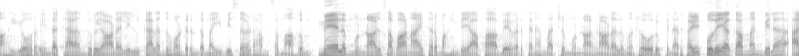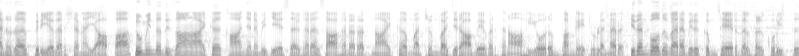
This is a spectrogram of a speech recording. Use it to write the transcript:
ஆகியோர் இந்த கலந்துரையாடலில் கல கலந்து கொண்டிருந்தமை விசேட அம்சமாகும் மேலும் முன்னாள் சபாநாயகர் மஹிந்தயாபா அபேவர்த்தன மற்றும் முன்னாள் நாடாளுமன்ற உறுப்பினர்கள் உதய கம்மன்பில அனுர பிரியதர்ஷன யாப்பா துமிந்த திசாநாயக்க காஞ்சன விஜயசேகர சாகர ரத்நாயக்க மற்றும் வஜிர அபேவர்த்தன ஆகியோரும் பங்கேற்றுள்ளனர். இதன்போது வரவிருக்கும் தேர்தல்கள் குறித்து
